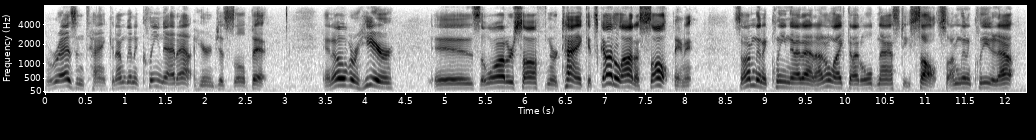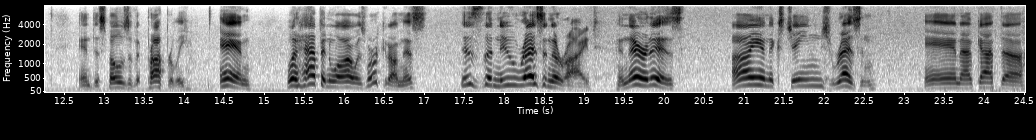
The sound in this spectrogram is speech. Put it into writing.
resin tank, and I'm going to clean that out here in just a little bit. And over here is the water softener tank. It's got a lot of salt in it. So I'm going to clean that out. I don't like that old nasty salt. So I'm going to clean it out and dispose of it properly. And what happened while I was working on this is the new resin arrived. And there it is, Ion Exchange resin. And I've got, uh,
